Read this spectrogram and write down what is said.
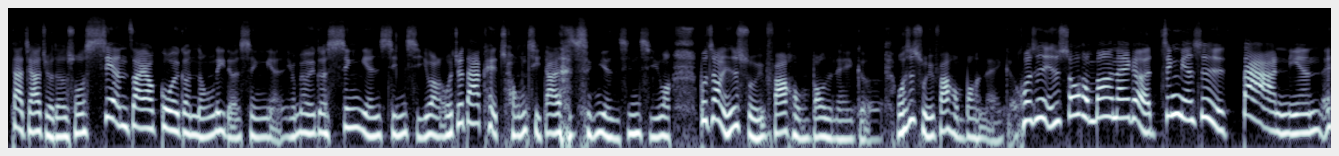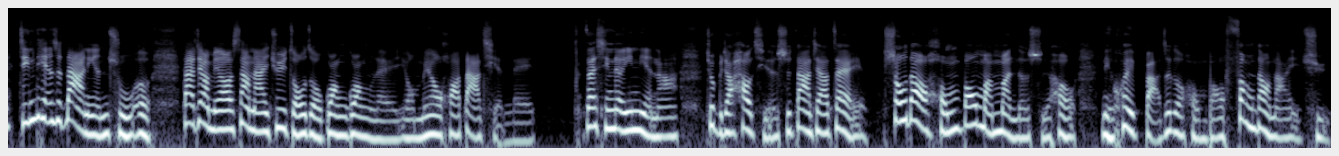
大家觉得说现在要过一个农历的新年，有没有一个新年新希望？我觉得大家可以重启大家的 新年新希望。不知道你是属于发红包的那一个，我是属于发红包的那一个，或者是你是收红包的那一个。今年是大年，哎，今天是大年初二，大家有没有上哪里去走走逛逛嘞？有没有花大钱嘞？在新的一年呢、就比较好奇的是，大家在收到红包满满的时候，你会把这个红包放到哪里去？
